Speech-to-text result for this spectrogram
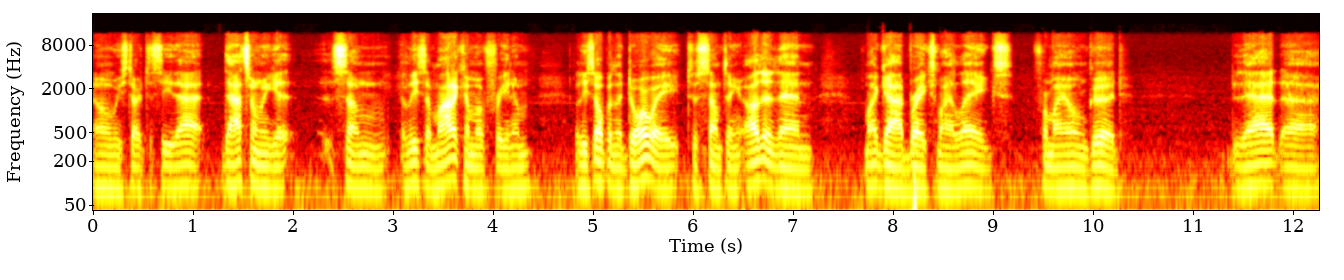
And when we start to see that, that's when we get some, at least a modicum of freedom, at least open the doorway to something other than my God breaks my legs for my own good. That, uh,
